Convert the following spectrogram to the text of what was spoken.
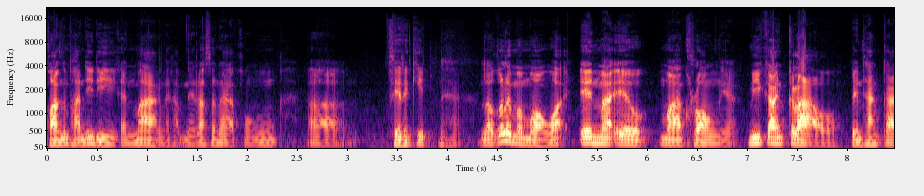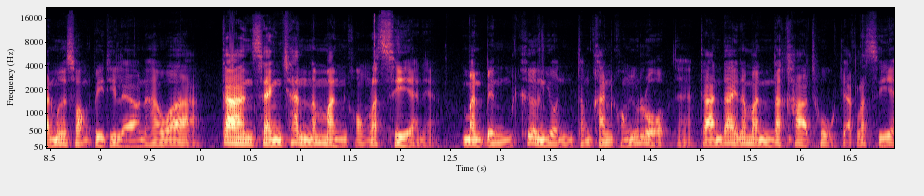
ความสัมพันธ์ที่ดีกันมากนะครับในลักษณะของเอ่อเศรษฐกิจนะฮะเราก็เลยมามองว่าเอ็นมาเอลมาครองเนี่ยมีการกล่าวเป็นทางการเมื่อ 2 ปีที่แล้วนะฮะว่าการแซงชั่นน้ำมันของรัสเซียเนี่ยมันเป็นเครื่องยนต์สำคัญของยุโรปนะฮะการได้น้ำมันราคาถูกจากรัสเซีย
